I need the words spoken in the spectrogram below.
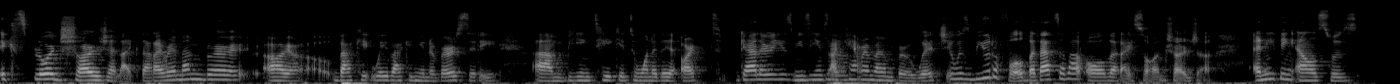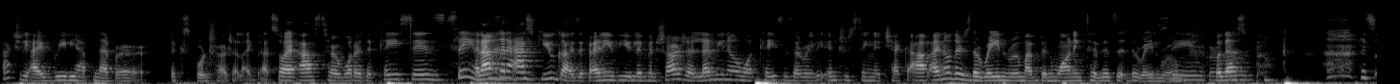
explored Sharjah like that. I remember uh, back way back in university um, being taken to one of the art galleries, museums. Yeah. I can't remember which. It was beautiful, but that's about all that I saw in Sharjah. Anything else was actually I really have never explored Sharjah like that. So I asked her what are the places, Same. and I'm gonna ask you guys if any of you live in Sharjah. Let me know what places are really interesting to check out. I know there's the Rain Room. I've been wanting to visit the Rain Room, Same, but that's that's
